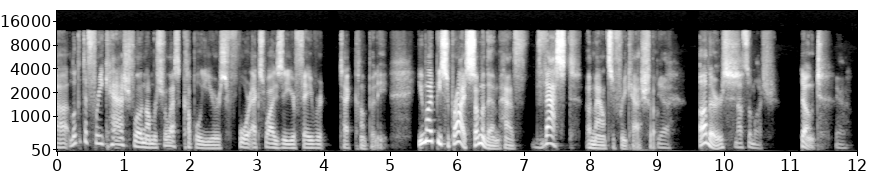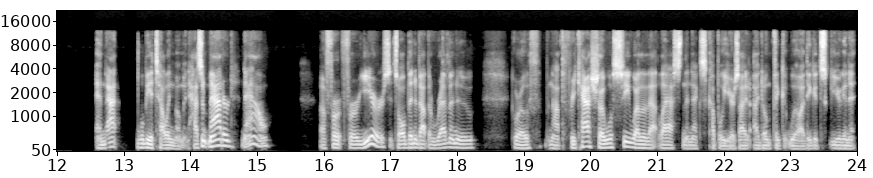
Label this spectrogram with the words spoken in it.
Uh, look at the free cash flow numbers for the last couple years for XYZ, your favorite tech company. You might be surprised. Some of them have vast amounts of free cash flow. Yeah. Others, not so much. Don't. Yeah. And that will be a telling moment. Hasn't mattered now uh, for for years. It's all been about the revenue growth, not the free cash flow. We'll see whether that lasts in the next couple years. I, I don't think it will. I think it's you're going to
